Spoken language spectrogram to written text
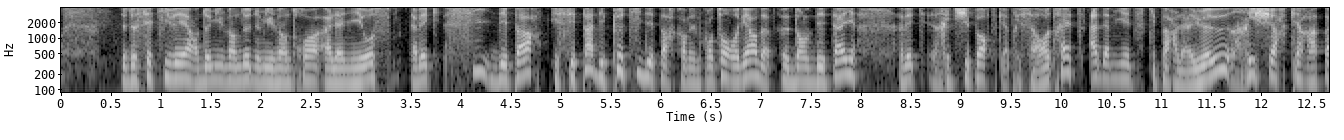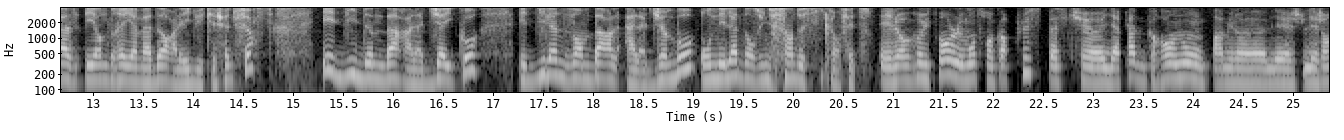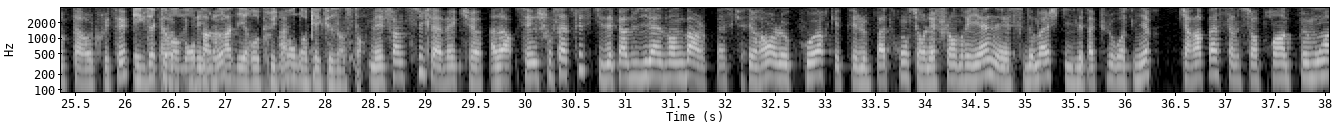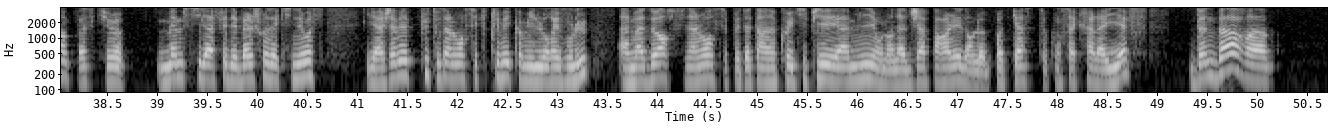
de cet hiver 2022-2023 à la NIOS avec six départs et c'est pas des petits départs quand même quand on regarde euh, dans le détail avec Richie Porte qui a pris sa retraite, Adam Yates qui part à la UAE, Richard Carapaz et André Amador à la Education First, Eddie Dunbar à la Jaico et Dylan Van Barle à la Jumbo. On est là dans une fin de cycle en fait. Et le recrutement le montre encore plus parce qu'il n'y a pas de grand nom parmi le, les, les, gens que tu as recrutés. Exactement, on parlera des recrutements ouais. dans quelques instants. Mais fin de cycle avec... Euh, alors c'est, je trouve ça triste qu'ils aient perdu Dylan Van Barle parce que c'est vraiment le coureur qui était le patron sur les Flandriennes et c'est dommage qu'ils n'aient pas pu le retenir. Carapace, ça me surprend un peu moins parce que même s'il a fait des belles choses à Kineos, il a jamais pu totalement s'exprimer comme il l'aurait voulu. Amador, finalement, c'est peut-être un coéquipier et ami, on en a déjà parlé dans le podcast consacré à la IF. Dunbar, euh,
